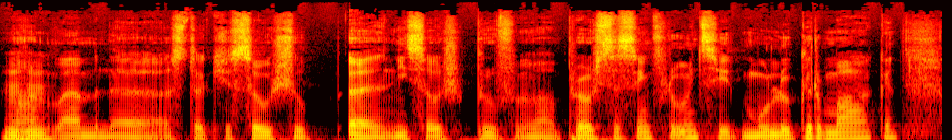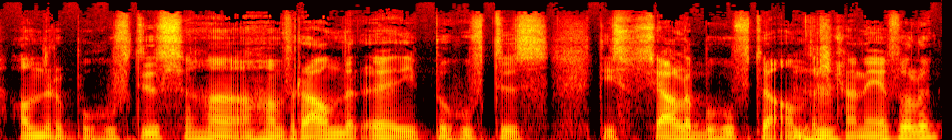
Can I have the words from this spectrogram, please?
Uh, Mhm. we hebben eh, een stukje social, eh, niet social proof, maar processing fluency, het moeilijker maken, andere behoeftes gaan, gaan veranderen, eh, die behoeftes, die sociale behoeften anders Mhm. gaan invullen.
